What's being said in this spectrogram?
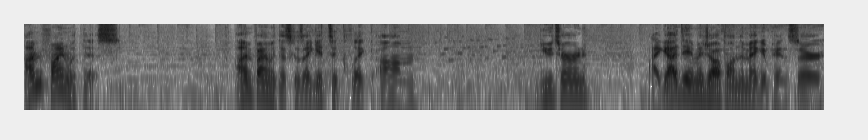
I'm fine with this. I'm fine with this because I get to click um, U-turn. I got damage off on the Mega Pinsir.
